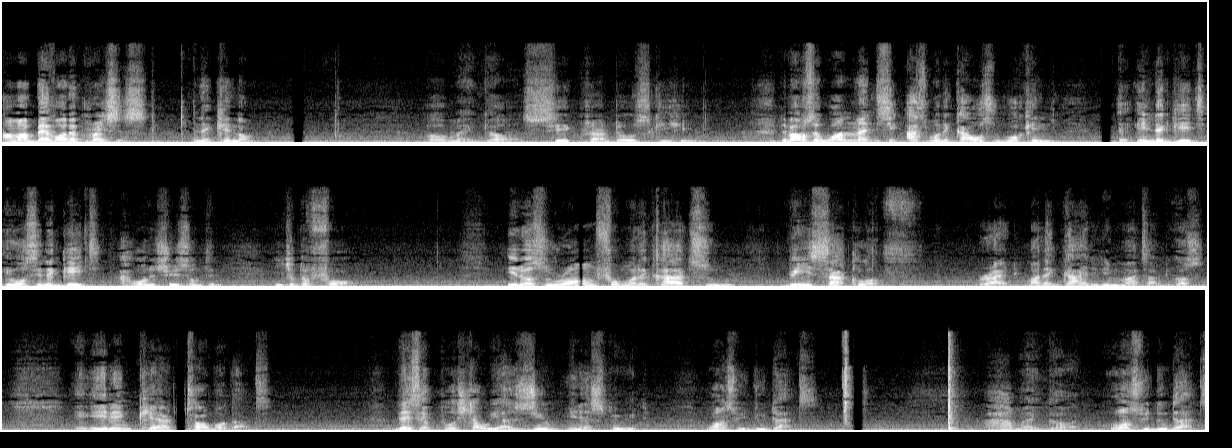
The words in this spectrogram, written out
I'm above all the princes in the kingdom. Oh my God, Sekradoski. The Bible said one night, see, as Mordecai was walking in the gate, he was in the gate. I want to show you something in chapter 4. It was wrong for Mordecai to be in sackcloth, right? But the guy didn't matter because he, he didn't care at all about that. There's a posture we assume in a spirit. Once we do that, ah my God, once we do that,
